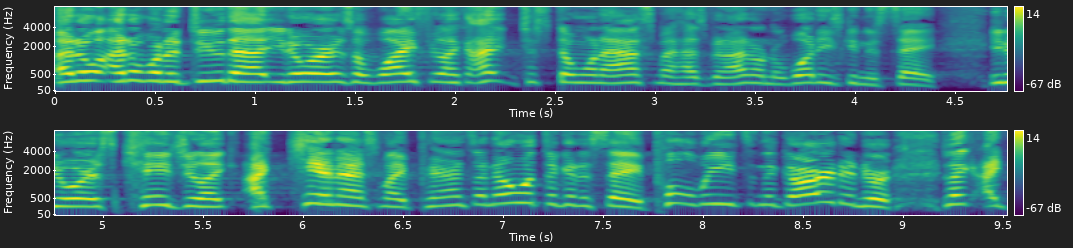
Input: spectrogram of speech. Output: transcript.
i don't i don't want to do that. You know or as a wife you're like i just don't want to ask my husband. I don't know what he's going to say. You know or as kids you're like i can't ask my parents. I know what they're going to say. Pull weeds in the garden or like i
